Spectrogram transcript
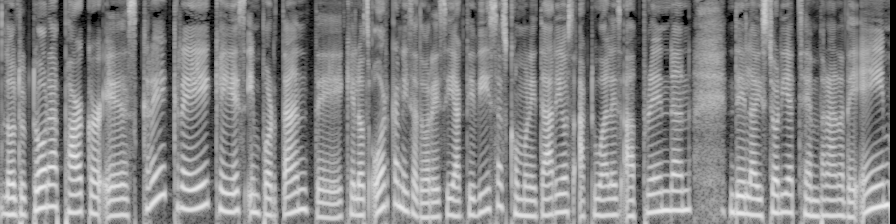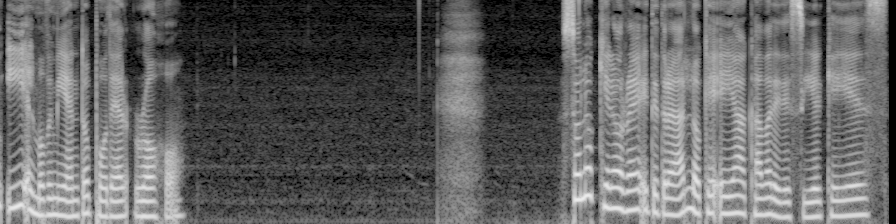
doctora Parker es, ¿cree, ¿cree que es importante que los organizadores y activistas comunitarios actuales aprendan de la historia temprana de AIM y el movimiento Poder Rojo? Solo quiero reiterar lo que ella acaba de decir, que es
